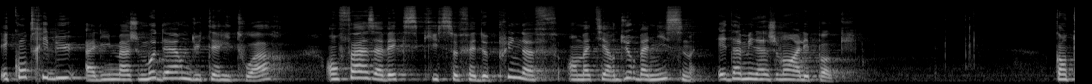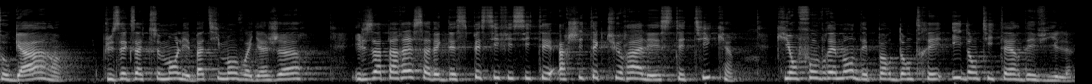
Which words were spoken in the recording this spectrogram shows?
et contribuent à l'image moderne du territoire, en phase avec ce qui se fait de plus neuf en matière d'urbanisme et d'aménagement à l'époque. Quant aux gares, plus exactement les bâtiments voyageurs, ils apparaissent avec des spécificités architecturales et esthétiques qui en font vraiment des portes d'entrée identitaires des villes,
